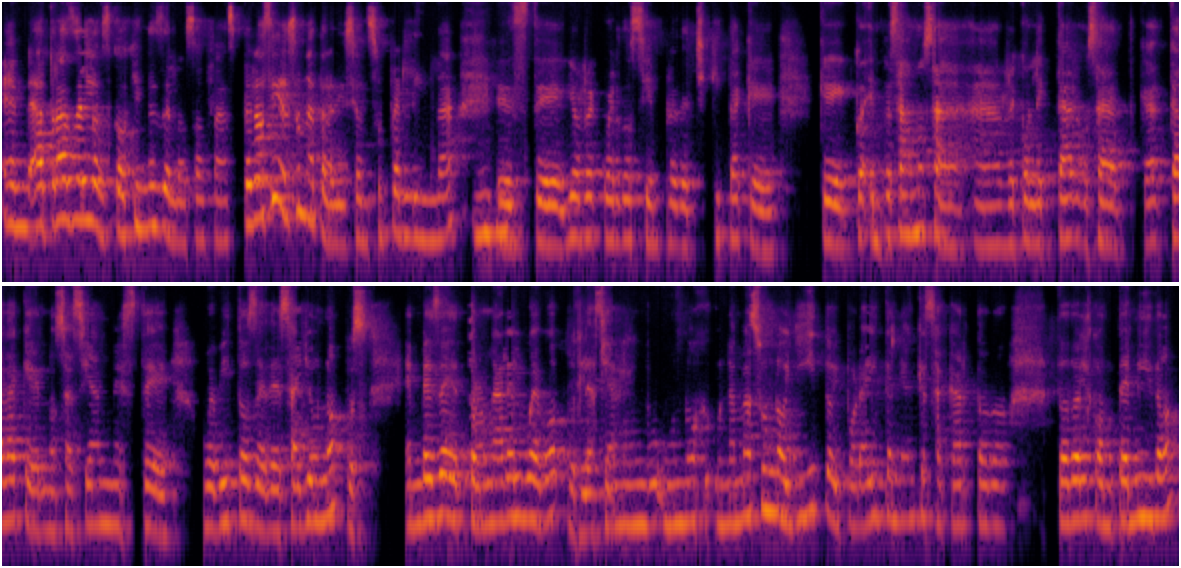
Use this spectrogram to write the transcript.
en, atrás de los cojines de los sofás. Pero sí, es una tradición súper linda. este, yo recuerdo siempre de chiquita que que empezábamos a, recolectar, o sea, cada que nos hacían este huevitos de desayuno, pues en vez de tronar el huevo, pues le hacían un, un, nada más un hoyito y por ahí tenían que sacar todo, todo el contenido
